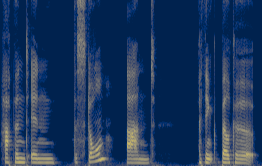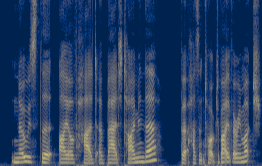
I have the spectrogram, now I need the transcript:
happened in the storm and I think Belka knows that Iov had a bad time in there, but hasn't talked about it very much,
